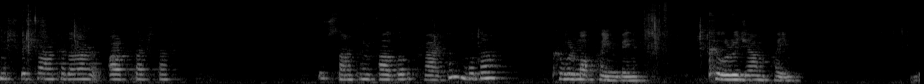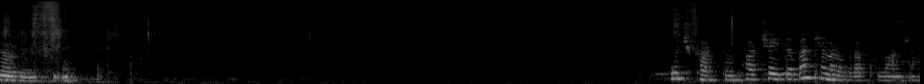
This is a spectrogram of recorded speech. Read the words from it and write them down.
...65 kadar arkadaşlar... ...3 santim fazlalık verdim. Bu da kıvırma payım benim. Kıvıracağım payım. Gördüğünüz gibi. Bu çıkarttığım parçayı da ben kemer olarak kullanacağım.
